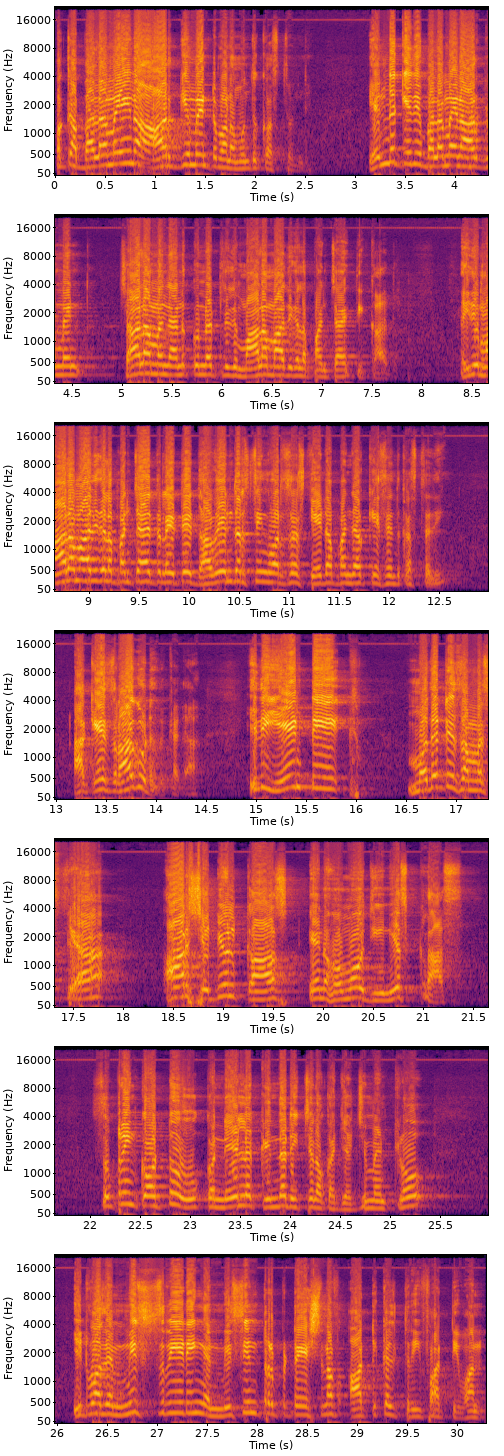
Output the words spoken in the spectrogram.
ఒక బలమైన ఆర్గ్యుమెంట్ మన ముందుకు వస్తుంది ఎందుకు ఇది బలమైన ఆర్గ్యుమెంట్? చాలామంది అనుకున్నట్లు ఇది మాలమాదిగల పంచాయతీ కాదు. ఇది మాలమాదిగల పంచాయతీలు అయితే Davinder Singh versus state of Punjab case ఎందుకు వస్తుంది? ఆ కేసు రాకూడదు కదా. ఇది ఏంటి? మొదటి సమస్య are schedule caste in homogeneous class. Supreme court కొన్నేళ్ళ కిందట ఇచ్చిన ఒక జడ్జిమెంట్లో it was a misreading and misinterpretation of article three forty one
